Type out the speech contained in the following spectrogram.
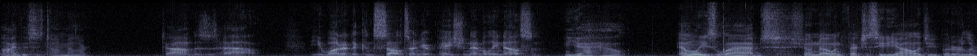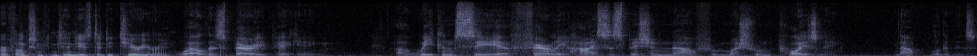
Hi, this is Tom Miller. Tom, this is Hal. You wanted to consult on your patient, Emily Nelson. Yeah, Hal. Emily's labs show no infectious etiology, but her liver function continues to deteriorate. Well, this berry picking. Uh, we can see a fairly high suspicion now for mushroom poisoning. Now, look at this.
